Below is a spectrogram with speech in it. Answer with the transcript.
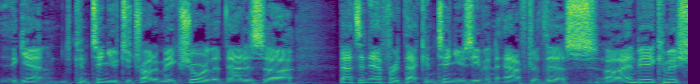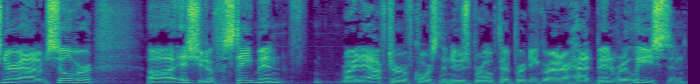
again continue to try to make sure that that is. Uh, that's an effort that continues even after this. Uh, NBA Commissioner Adam Silver uh, issued a statement right after, of course, the news broke that Brittney Griner had been released, and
